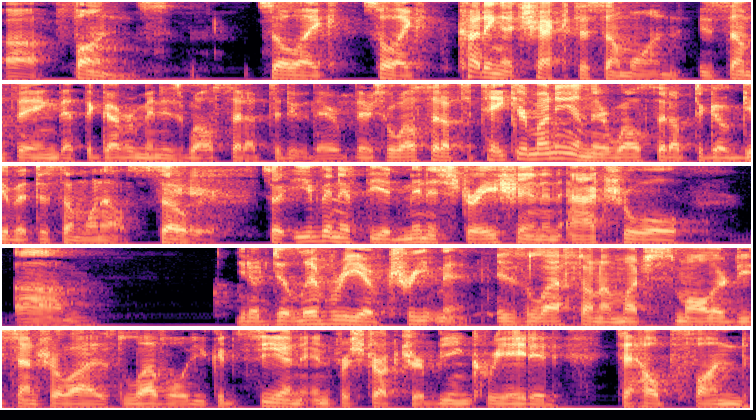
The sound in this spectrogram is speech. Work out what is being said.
uh, funds. So like so like cutting a check to someone is something that the government is well set up to do. They're they're well set up to take your money and they're well set up to go give it to someone else. So so even if the administration and actual um, you know delivery of treatment is left on a much smaller decentralized level. You could see an infrastructure being created to help fund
